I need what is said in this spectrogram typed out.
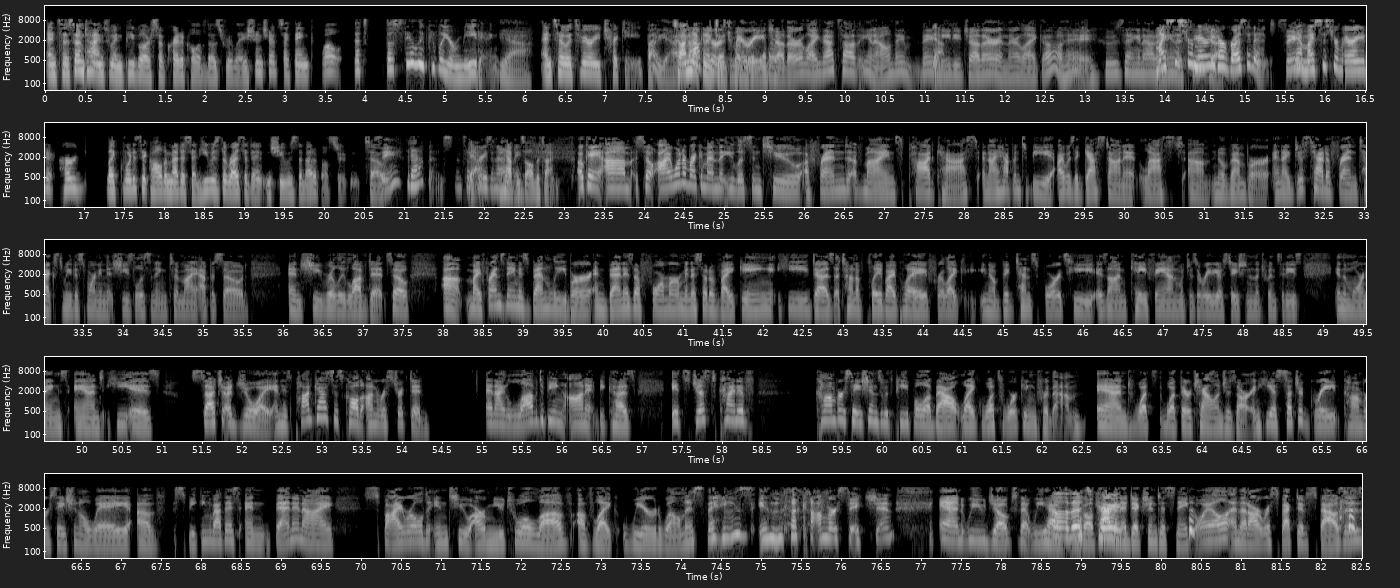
And so sometimes when people are so critical of those relationships, I think, well, that's, those are the only people you're meeting. Yeah. And so it's very tricky, but oh yeah. so I'm not going to judge marry each other- other. Like that's how you know they they Yeah. meet each other and they're like, oh hey, who's hanging out? My sister anesthesia? married her resident. See? Yeah, my sister married her, like, what is it called? A medicine. He was the resident and she was the medical student. So See? it happens. That's like yeah, it happens all the time. Okay, um, so I want to recommend that you listen to a friend of mine's podcast, and I happen to be, I was a guest on it last um, November, and I just had a friend text me this morning that she's listening to my episode, and she really loved it. So, uh, my friend's name is Ben Leber and Ben is a former Minnesota Viking. He does a ton of play by play for like, you know, Big Ten sports. He is on KFan, which is a radio station in the Twin Cities in the mornings and he is such a joy and his podcast is called Unrestricted. And I loved being on it because it's just kind of, conversations with people about like what's working for them and what's what their challenges are. And he has such a great conversational way of speaking about this. And Ben and I spiraled into our mutual love of like weird wellness things in the conversation. And we joked that we have Oh, we both have an addiction to snake oil and that our respective spouses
